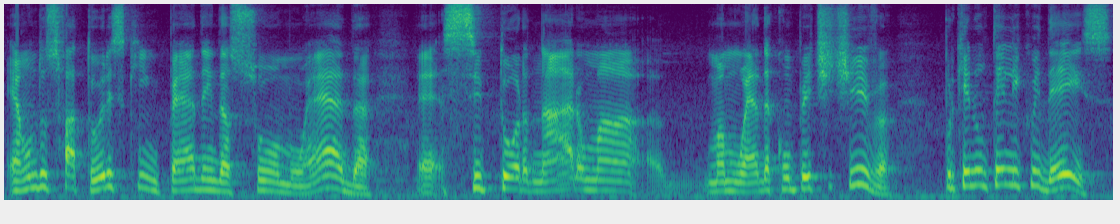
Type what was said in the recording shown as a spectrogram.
é um dos fatores que impedem da sua moeda é, se tornar uma, uma moeda competitiva porque não tem liquidez.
